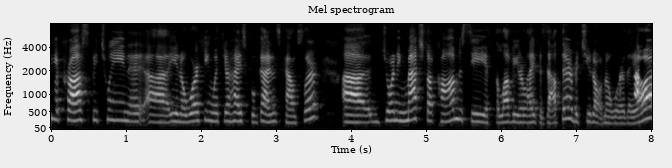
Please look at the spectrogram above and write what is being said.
of a cross between uh, you know working with your high school guidance counselor, uh, joining Match.com to see if the love of your life is out there, but you don't know where they are.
